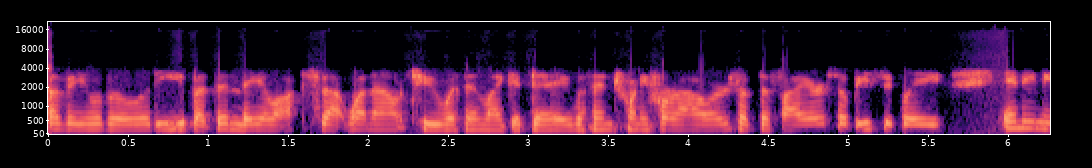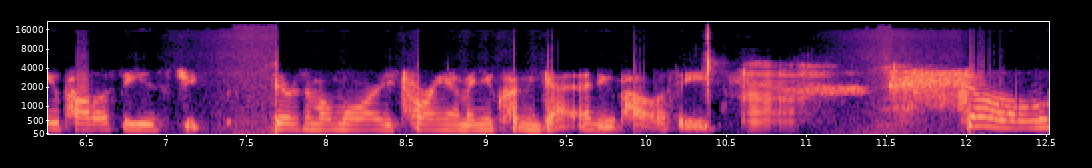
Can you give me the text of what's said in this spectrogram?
availability, but then they locked that one out too within like a day, within 24 hours of the fire. So basically, any new policies, there was a moratorium and you couldn't get a new policy. Uh, So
